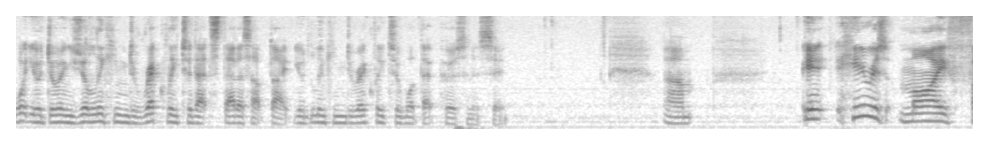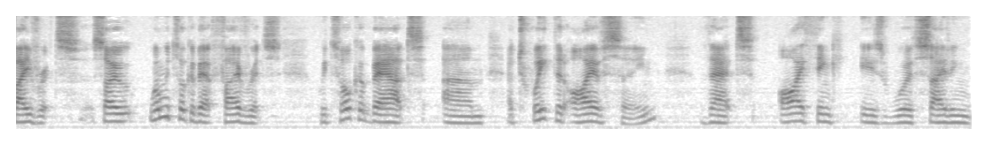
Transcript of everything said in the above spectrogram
what you're doing is you're linking directly to that status update. You're linking directly to what that person has said. Um, it, here is my favorites. So when we talk about favorites, we talk about um, a tweet that I have seen that I think is worth saving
